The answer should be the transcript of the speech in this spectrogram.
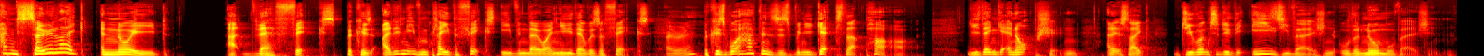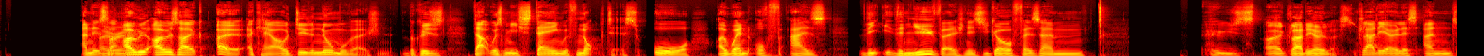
I'm so like annoyed at their fix because I didn't even play the fix, even though I knew there was a fix. Oh really? Because what happens is when you get to that part, you then get an option, and it's like, do you want to do the easy version or the normal version? And it's Oh, like I was, I was like, oh, okay, I'll do the normal version because that was me staying with Noctis, or I went off as the the new version is you go off as um, who's Uh, Gladiolus. Gladiolus and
